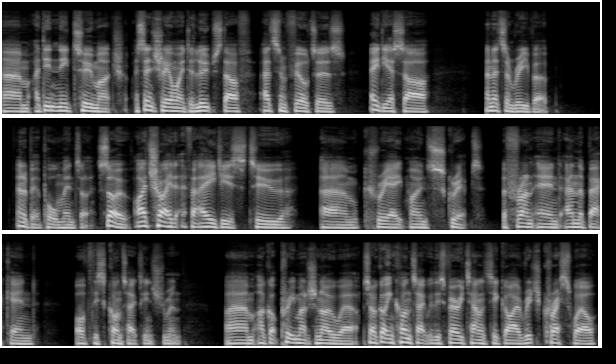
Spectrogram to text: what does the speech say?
Um, I didn't need too much. Essentially, I wanted to loop stuff, add some filters, ADSR, and add some reverb. and a bit of Paul. So I tried for ages to um, create my own script, the front end and the back end of this Kontakt instrument. Um, I got pretty much nowhere. So I got in contact with this very talented guy, Rich Cresswell,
